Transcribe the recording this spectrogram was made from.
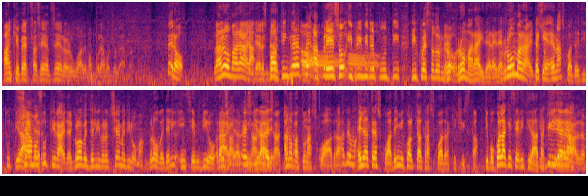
anche persa 6-0 era uguale, ma volevamo giocarla. Però la Roma Rider Da- Sporting Club Oh, ha preso i primi oh. tre punti in questo torneo. Ro- Roma Rider hai detto. Roma Rider. Perché so- è una squadra di tutti i Rider. siamo tutti Rider, Globe e Deliver insieme di Roma. Globe e Deliver insieme di Ro- Rider, Esatto, quindi esatto, Rider esatto, hanno esatto. fatto una squadra. Abbiamo- E le altre squadre, dimmi qualche altra squadra che ci sta. Tipo quella che si è ritirata, Il chi era? Villarreal.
